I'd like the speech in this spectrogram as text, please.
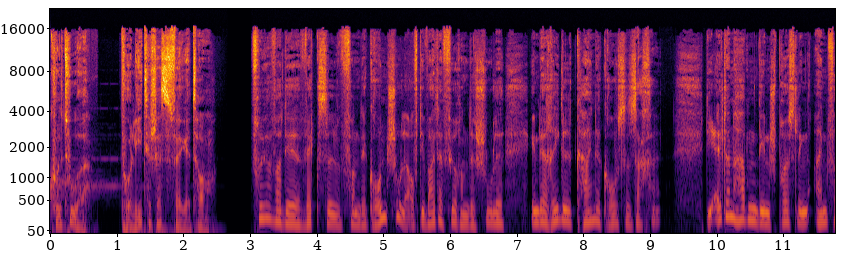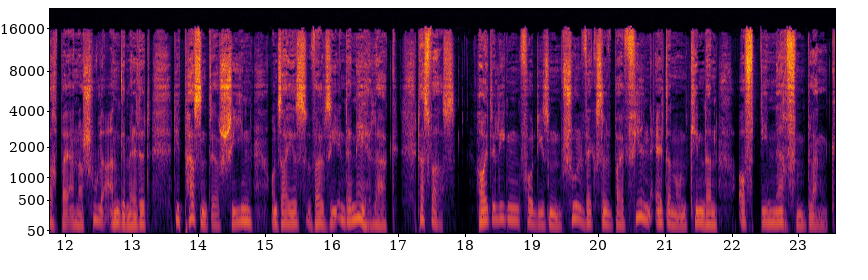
Kultur Politisches Feuilleton Früher war der Wechsel von der Grundschule auf die weiterführende Schule in der Regel keine große Sache. Die Eltern haben den Sprössling einfach bei einer Schule angemeldet, die passend erschien und sei es, weil sie in der Nähe lag. Das war's. Heute liegen vor diesem Schulwechsel bei vielen Eltern und Kindern oft die Nerven blank.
